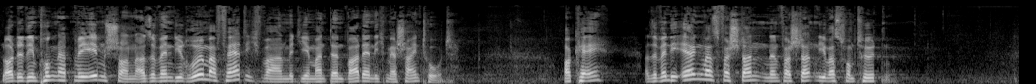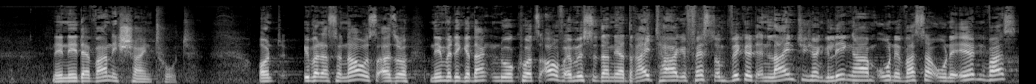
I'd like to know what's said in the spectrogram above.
Leute, den Punkt hatten wir eben schon. Also wenn die Römer fertig waren mit jemand, dann war der nicht mehr scheintot. Okay? Also wenn die irgendwas verstanden, dann verstanden die was vom Töten. Nee, nee, der war nicht scheintot. Und über das hinaus, also nehmen wir den Gedanken nur kurz auf, er müsste dann ja drei Tage fest umwickelt in Leintüchern gelegen haben, ohne Wasser, ohne irgendwas.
